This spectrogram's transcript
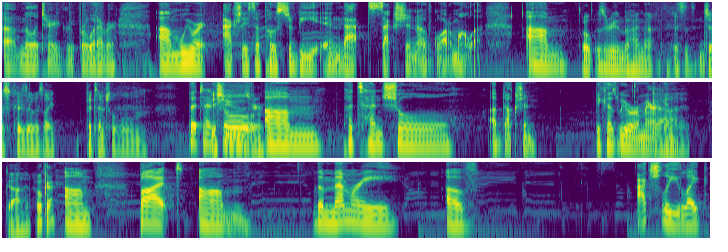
a military group or whatever, um, we weren't actually supposed to be in that section of Guatemala. Um, What was the reason behind that? Is it just because it was like potential? potential um, potential abduction because we were American. Got it. Got it. Okay. Um, but um, the memory of actually like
